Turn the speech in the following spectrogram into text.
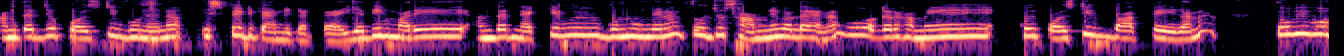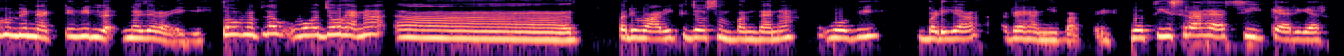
अंदर जो पॉजिटिव गुण है ना, इस पे डिपेंड करता है। यदि हमारे अंदर नेगेटिव गुण होंगे ना तो जो सामने वाला है ना, वो अगर हमें कोई पॉजिटिव बात कहेगा ना तो भी वो हमें नेगेटिव ही नज़र आएगी। तो मतलब वो जो है ना पारिवारिक जो संबंध है ना वो भी बढ़िया रह नहीं पाते। जो तीसरा है सी कैरियर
